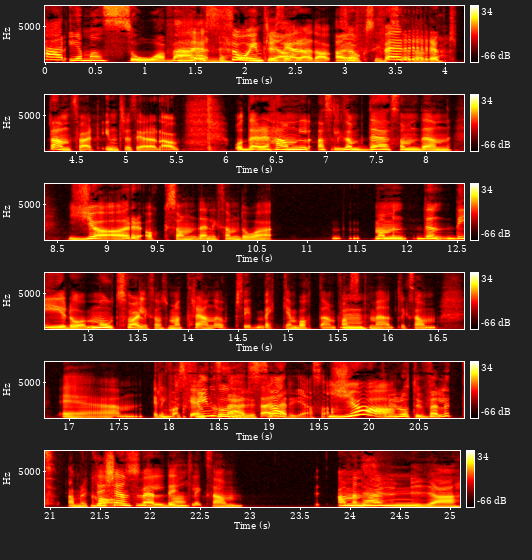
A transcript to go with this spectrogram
här är man så värd. är så intresserad jag. av. Ja, jag är så också intresserad av det. fruktansvärt intresserad av. Och där det, handl, alltså liksom det som den gör och som den liksom då Men den, det är ju då motsvarar liksom som att träna upp sitt bäckenbotten fast med liksom, eh, elektriska Va- Finns det här i impulser. Sverige? Alltså? Ja! För det låter ju väldigt Det amerikanskt. känns väldigt Ja. liksom... Ja men, Det här är den nya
